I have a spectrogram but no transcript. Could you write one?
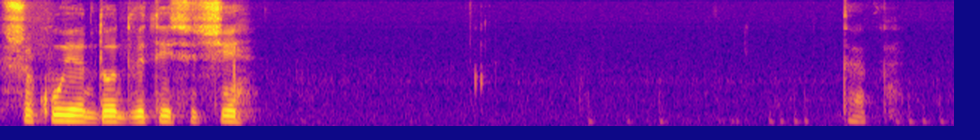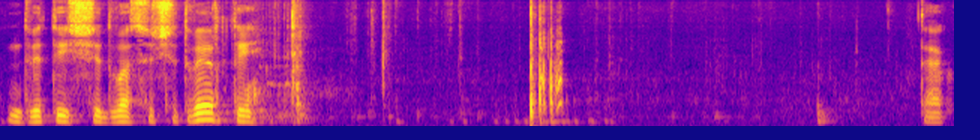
шокує до 2000. Так, 2024. Так.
